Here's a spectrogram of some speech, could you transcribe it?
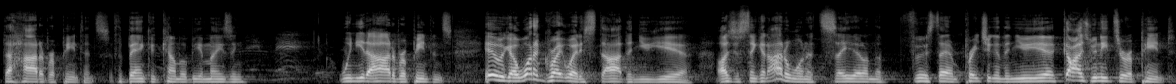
the heart of repentance. If the band could come, it would be amazing. We need a heart of repentance. Here we go. What a great way to start the new year. I was just thinking, I don't want to say that on the first day I'm preaching in the new year. Guys, we need to repent.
